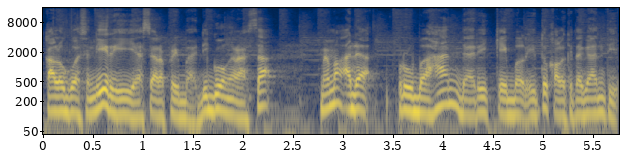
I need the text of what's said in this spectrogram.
kalau gue sendiri ya secara pribadi gue ngerasa memang ada perubahan dari kabel itu kalau kita ganti.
